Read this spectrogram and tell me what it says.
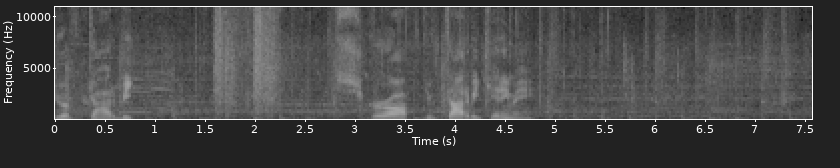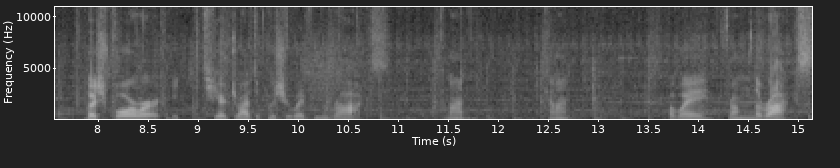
You have got to be Screw off. You've got to be kidding me. Push forward. Here, do I have to push you away from the rocks? Come on. Come on. Away from the rocks.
